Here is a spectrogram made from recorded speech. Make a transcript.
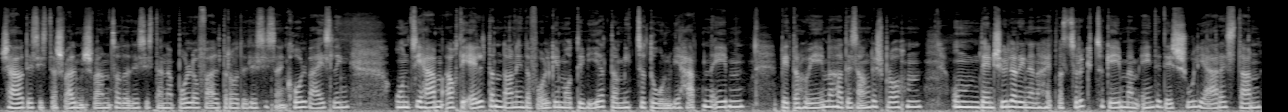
schau, das ist der Schwalbenschwanz oder das ist ein Apollofalter oder das ist ein Kohlweißling. Und sie haben auch die Eltern dann in der Folge motiviert, da mitzutun. Wir hatten eben, Peter Hoemer hat es angesprochen, um den Schülerinnen noch etwas zurückzugeben, am Ende des Schuljahres dann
